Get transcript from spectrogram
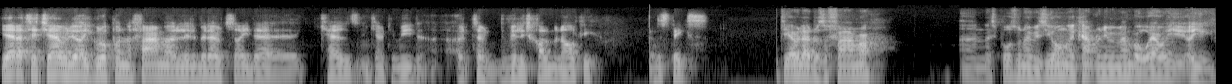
Yeah, that's it. Yeah, I grew up on a farm a little bit outside uh, Kells in County Meath, outside the village called Moynalty, in the sticks. The lad was a farmer, and I suppose when I was young, I can't really remember where we. I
